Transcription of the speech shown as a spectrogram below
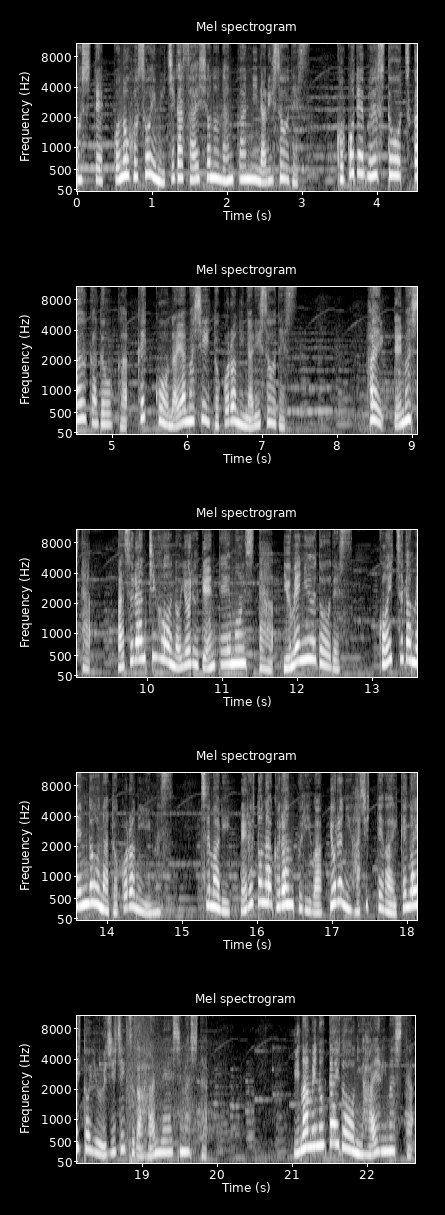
そしてこの細い道が最初の難関になりそうです。ここでブーストを使うかどうか結構悩ましいところになりそうです。はい、出ました。アズラン地方の夜限定モンスター、夢入道です。こいつが面倒なところにいます。つまり、エルトナグランプリは夜に走ってはいけないという事実が判明しました。南の街道に入りました。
